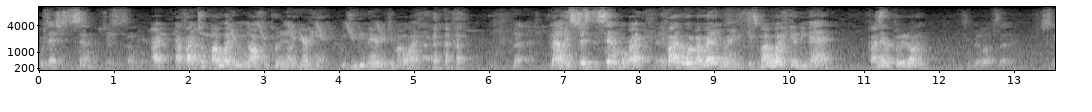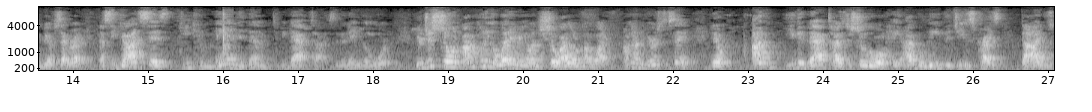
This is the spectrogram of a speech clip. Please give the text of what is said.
or is that just a symbol? Just a symbol. Alright, now if I took my wedding ring off and put it on your hand, would you be married to my wife? no. No, it's just a symbol, right? If I don't wear my wedding ring, is my wife going to be mad if I never put it on? She's little upset. She's going to be upset, right? Now, see, God says He commanded them to be baptized in the name of the Lord. You're just showing, I'm putting a wedding ring on to show I love my wife. I'm not embarrassed to say it. You know, I'm, you get baptized to show the world, hey, I believe that Jesus Christ died, was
